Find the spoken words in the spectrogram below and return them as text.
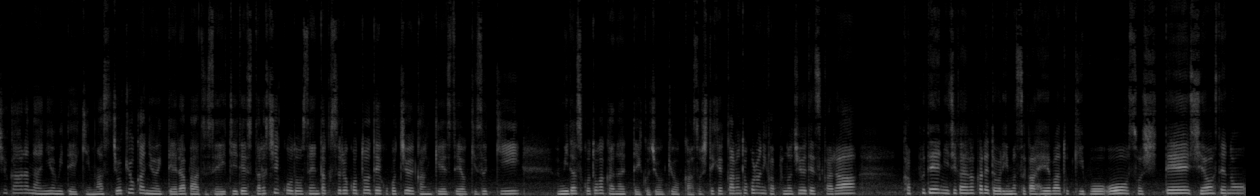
週間占いを見ていきます。状況下においてラバーズ正一です。正しい行動を選択することで心地よい関係性を築き、生み出すことが叶っていく状況下。そして結果のところにカップの10ですから、カップで虹が描かれておりますが、平和と希望を、そして幸せの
